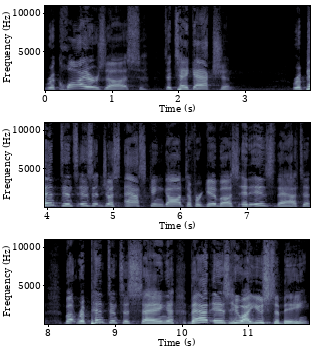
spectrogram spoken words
requires us to take action. Repentance isn't just asking God to forgive us, it is that. But repentance is saying, that is who I used to be.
